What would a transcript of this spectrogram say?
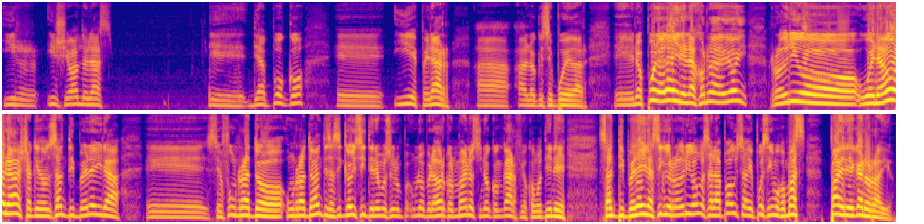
ir, ir llevándolas eh, de a poco y esperar a, lo que se puede dar. Eh, nos pone al aire en la jornada de hoy Rodrigo Buenahora, ya que Don Santi Pereira eh, se fue un rato, un rato antes, así que hoy sí tenemos un, un operador con manos y no con garfios, como tiene Santi Pereira. Así que Rodrigo, vamos a la pausa y después seguimos con más Padre de Cano Radio.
